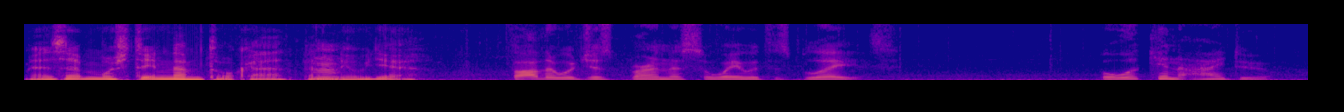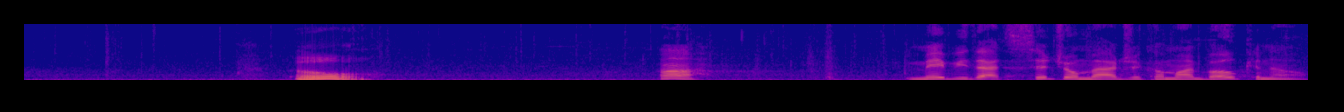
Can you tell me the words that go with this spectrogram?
Ezen most én nem tudok átmenni, Hmm. ugye? Father would just burn this away with his blades. But what can I do? Oh, Huh. Maybe that sigil magic on my bow can help.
